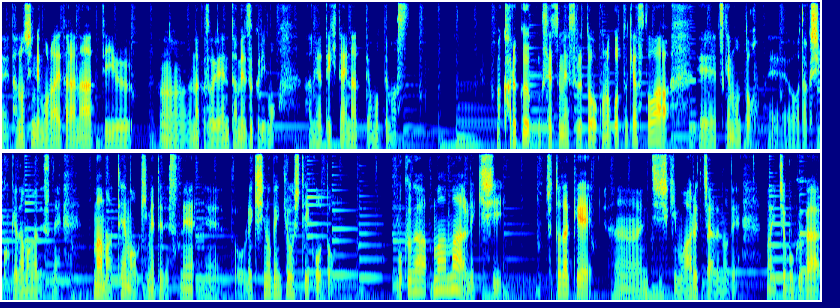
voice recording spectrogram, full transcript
えー、楽しんでもらえたらなっていう、うん、なんかそういうエンタメ作りもあのやっていきたいなって思ってます。まあ、軽く説明すると、このポッドキャストは、えー、つけもんと、えー、私、苔玉がですね、まあまあテーマを決めてですね、えーと、歴史の勉強をしていこうと。僕がまあまあ歴史、ちょっとだけ、うん、知識もあるっちゃあるので、まあ一応僕が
